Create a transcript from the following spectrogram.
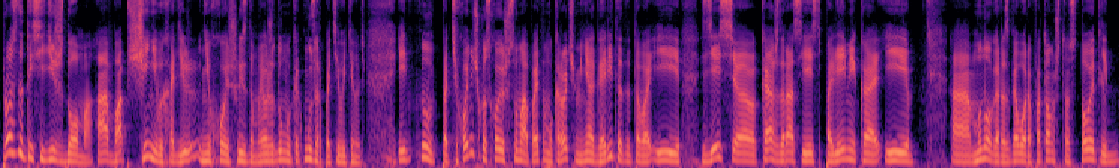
просто ты сидишь дома, а вообще не выходишь, не входишь из дома. Я уже думаю, как мусор пойти выкинуть. И, ну, потихонечку сходишь с ума. Поэтому, короче, меня горит от этого. И здесь э, каждый раз есть полемика и э, много разговоров о том, что стоит ли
